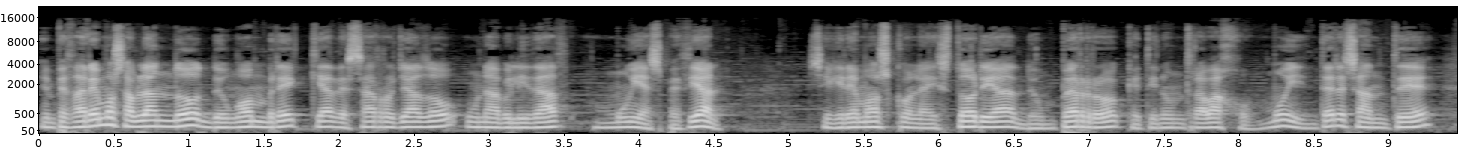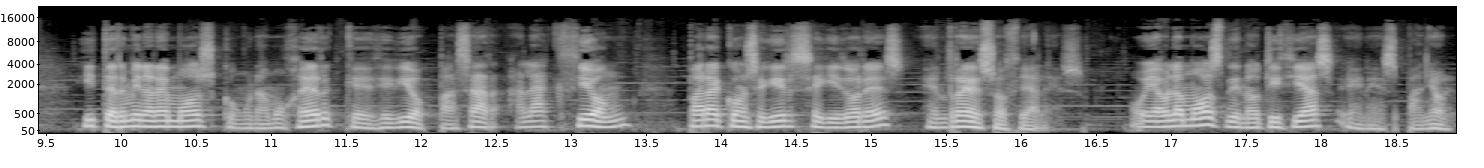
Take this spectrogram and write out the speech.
Empezaremos hablando de un hombre que ha desarrollado una habilidad muy especial. Seguiremos con la historia de un perro que tiene un trabajo muy interesante y terminaremos con una mujer que decidió pasar a la acción para conseguir seguidores en redes sociales. Hoy hablamos de noticias en español.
